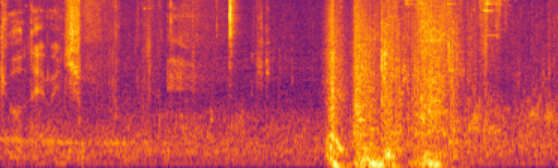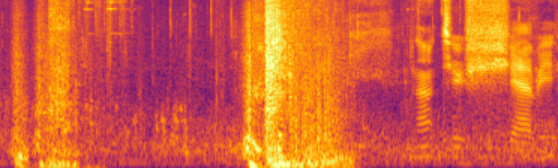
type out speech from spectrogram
Cool damage. Not too shabby.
